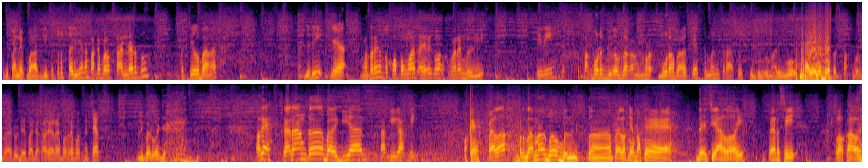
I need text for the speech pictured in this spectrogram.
Jadi pendek banget gitu. Terus tadinya kan pakai pelek standar tuh kecil banget. Jadi kayak motornya untuk kopong banget. Akhirnya gue kemarin beli ini spakbor juga belakang murah banget guys, cuman 175.000 ribu. Kalian dapat spakbor baru daripada kalian repot-repot ngecat, beli baru aja. Oke, sekarang ke bagian kaki-kaki. Oke, pelek pertama gue peleknya pakai Daichi Alloy versi lokal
